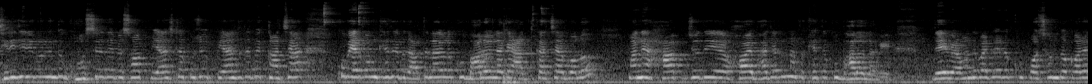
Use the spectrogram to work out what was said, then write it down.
ঝিরিঝিরি করে কিন্তু ঘষে দেবে সব। পেঁয়াজটা কুচো পেঁয়াজ দেবে কাঁচা, খুব এরকম খেতে দাঁতে লাগলে খুব ভালোই লাগে আধ কাঁচা বলো। মানে হাফ যদি হয় ভাজাটা না, তো খেতে খুব ভালো লাগে। দেখবে আমাদের বাড়িতে এটা খুব পছন্দ করে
